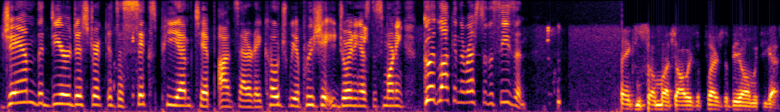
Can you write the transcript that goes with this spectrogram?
jam the Deer District. It's a 6 p.m. tip on Saturday. Coach, we appreciate you joining us this morning. Good luck in the rest of the season. Thank you so much. Always a pleasure to be on with you guys.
